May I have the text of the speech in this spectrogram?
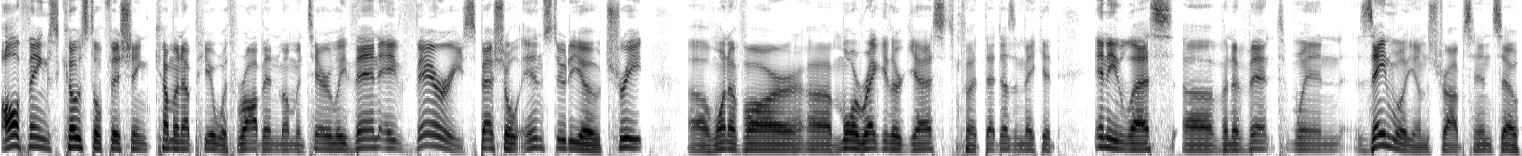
all things coastal fishing coming up here with Robin momentarily. Then, a very special in studio treat. Uh, one of our uh, more regular guests, but that doesn't make it any less of an event when Zane Williams drops in. So,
